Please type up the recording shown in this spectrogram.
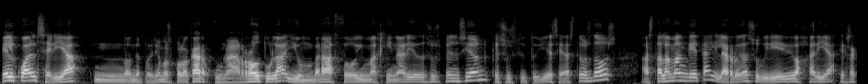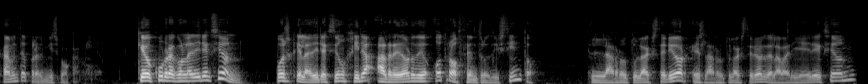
el cual sería mm, donde podríamos colocar una rótula y un brazo imaginario de suspensión que sustituyese a estos dos hasta la mangueta y la rueda subiría y bajaría exactamente por el mismo camino. ¿Qué ocurre con la dirección? Pues que la dirección gira alrededor de otro centro distinto. La rótula exterior es la rótula exterior de la varilla de dirección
